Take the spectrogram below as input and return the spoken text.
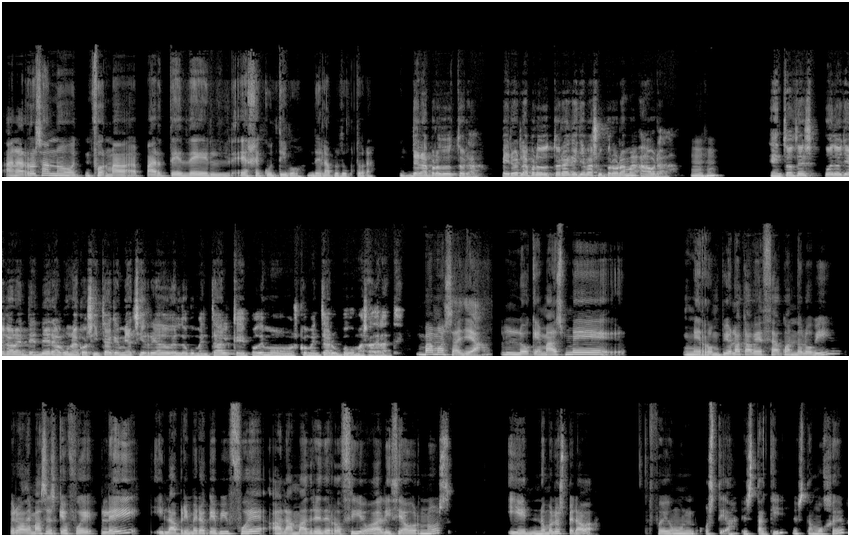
Ana Rosa no forma parte del ejecutivo de la productora. De la productora, pero es la productora que lleva su programa ahora. Entonces puedo llegar a entender alguna cosita que me ha chirriado del documental que podemos comentar un poco más adelante. Vamos allá. Lo que más me me rompió la cabeza cuando lo vi, pero además es que fue Play y la primera que vi fue a la madre de Rocío, Alicia Hornos, y no me lo esperaba. Fue un, hostia, está aquí esta mujer,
